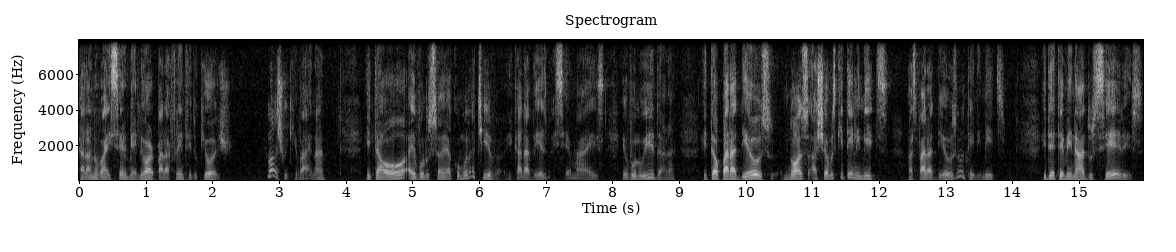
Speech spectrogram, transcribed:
Ela não vai ser melhor para frente do que hoje? Lógico que vai, né? Então a evolução é acumulativa e cada vez vai ser mais evoluída, né? Então para Deus nós achamos que tem limites, mas para Deus não tem limites. E determinados seres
